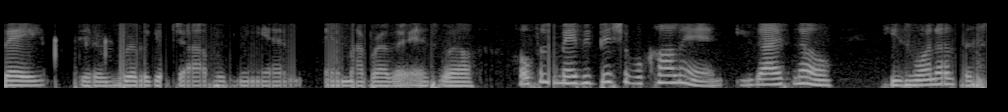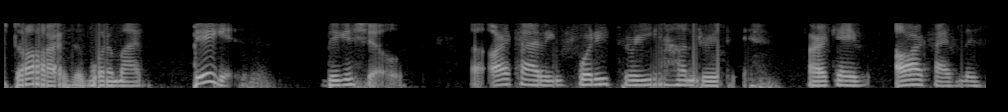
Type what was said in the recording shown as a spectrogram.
they did a really good job with me and and my brother as well. Hopefully, maybe Bishop will call in. You guys know he's one of the stars of one of my biggest biggest shows, uh, archiving 4,300 archive archive listens.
